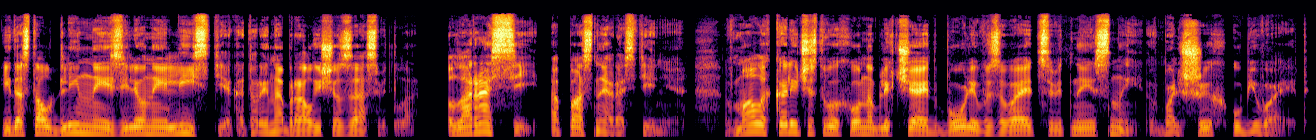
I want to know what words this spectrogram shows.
и достал длинные зеленые листья, которые набрал еще засветло. Ларасси — опасное растение. В малых количествах он облегчает боль и вызывает цветные сны, в больших — убивает.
